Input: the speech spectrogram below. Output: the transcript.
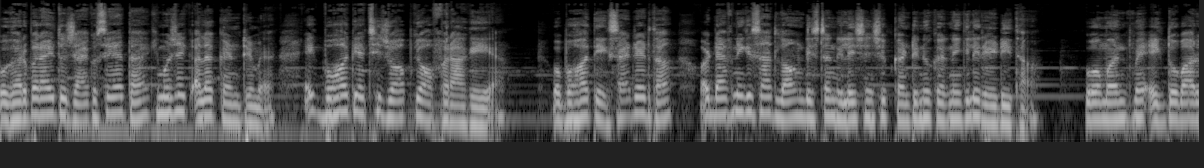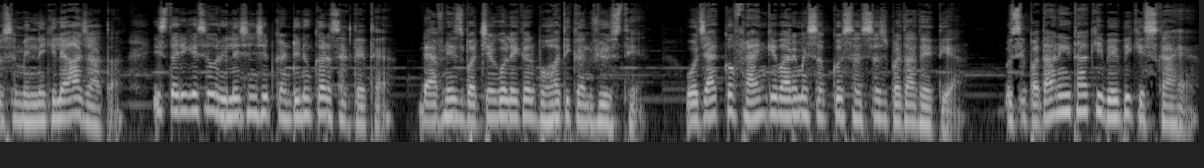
वो घर पर आई तो जैक उसे कहता है कि मुझे एक अलग कंट्री में एक बहुत ही अच्छी जॉब की ऑफ़र आ गई है। वो बहुत ही एक्साइटेड था और डेफनी के साथ लॉन्ग डिस्टेंस रिलेशनशिप कंटिन्यू करने के लिए रेडी था। वो मंथ में एक दो बार उसे मिलने के लिए आ जाता। इस तरीके से वो रिलेशनशिप कंटिन्यू कर सकते थे। डेफनी इस बच्चे को लेकर बहुत ही कंफ्यूज थी। वो जैक को फ्रैंक के बारे में सब कुछ सच सच बता देती है। उसे पता नहीं था कि बेबी किसका है।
